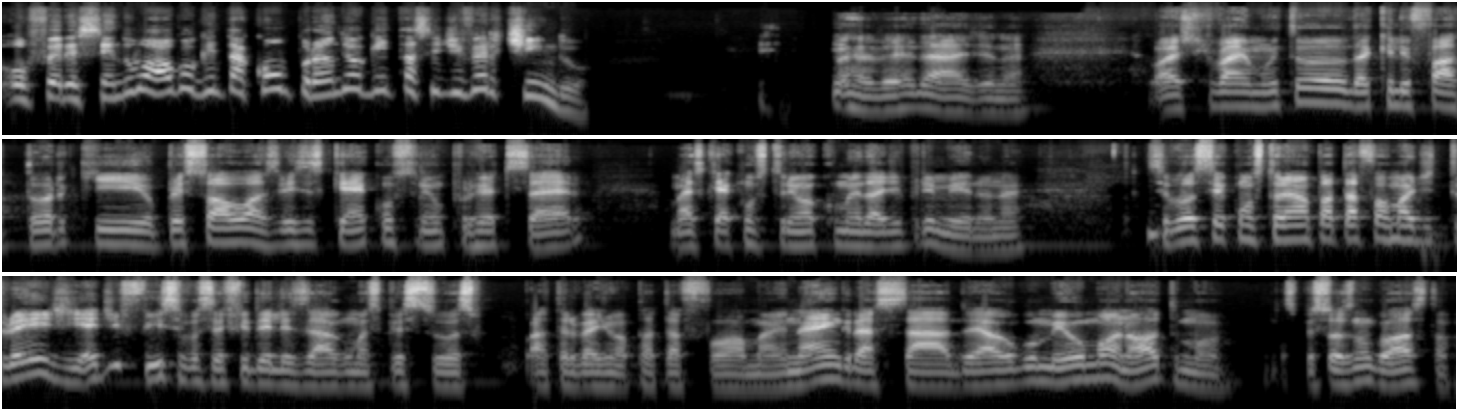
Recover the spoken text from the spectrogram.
oferecendo algo, alguém está comprando e alguém está se divertindo. É verdade, né? Eu acho que vai muito daquele fator que o pessoal às vezes quer construir um projeto sério, mas quer construir uma comunidade primeiro, né? Se você constrói uma plataforma de trade, é difícil você fidelizar algumas pessoas através de uma plataforma. Não é engraçado, é algo meio monótono, As pessoas não gostam.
